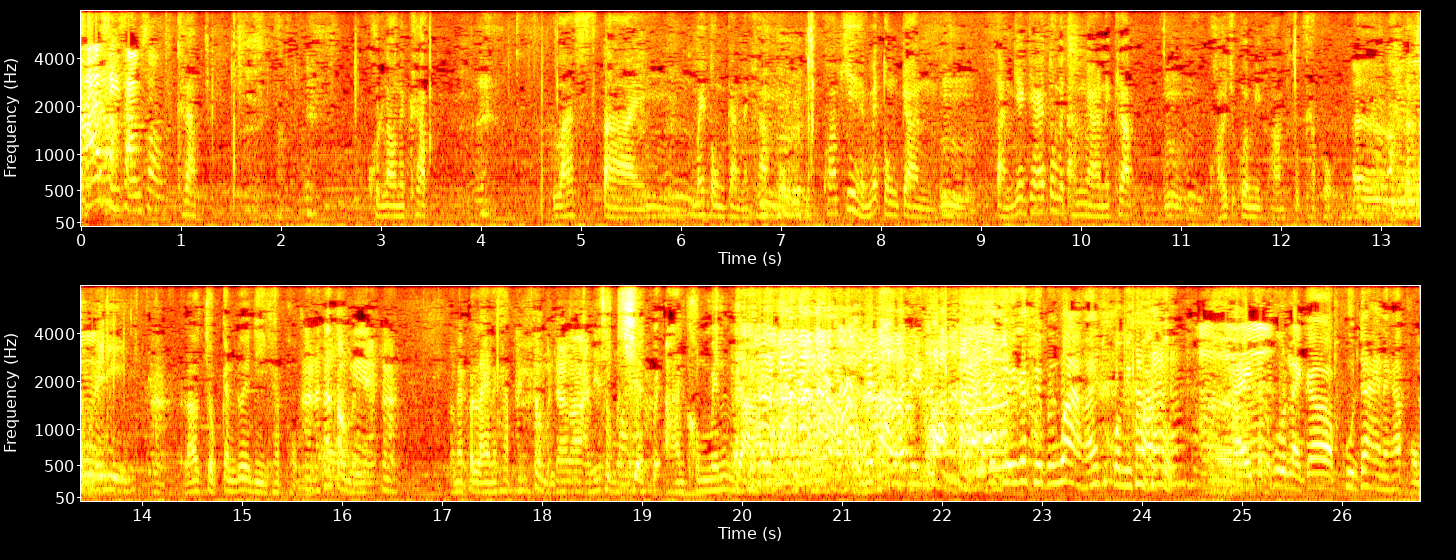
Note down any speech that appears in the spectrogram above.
ะห้าสี่สามสองครับ คนเรานะครับไลฟ์สไตล์ไม่ตรงกันนะครับผมความคิดเห็นไม่ตรงกันอืมต่างแยกย้ายต้องไปทำงานนะครับอืมขอให้ทุกคนมีความสุขครับผมเออเราจบได้ดีอะเราจบกันด้วยดีครับผมอะแล้วถ้าตอบเหมือนแน็กอะ ไม่เป็นไรนะครับ อันนี้ตอบเหมือนดาราอันนี้ตอบเหมือนเชียดไปอ่านคอมเมนต์ด่านะครับผมไม่ตอบแล้วดีกว่า ก็คือก็คือเป็นว่าให้ทุกคนมีความสุขใครจะพูดอะไรก็พูดได้นะครับ ผม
